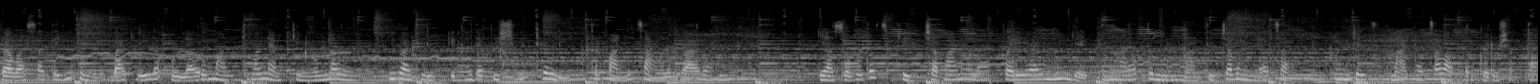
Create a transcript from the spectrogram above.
प्रवासातही तुम्ही बाटलीला ओला रुमाल किंवा नॅपकिन लावून ही बाटली एखाद्या पिशवीत ठेवली तर पाणी चांगलं गार राहील. यासोबतच फ्रीजच्या पाण्याला पर्याय म्हणजे उन्हाळ्यात तुम्ही मातीच्या भांड्याचा म्हणजेच माठाचा वापर करू शकता.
